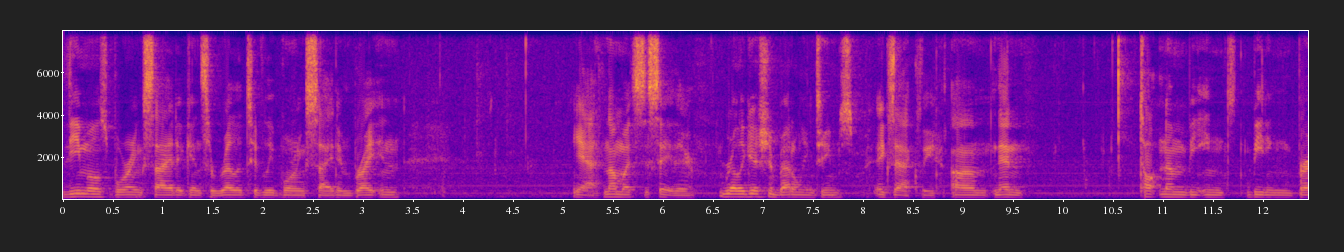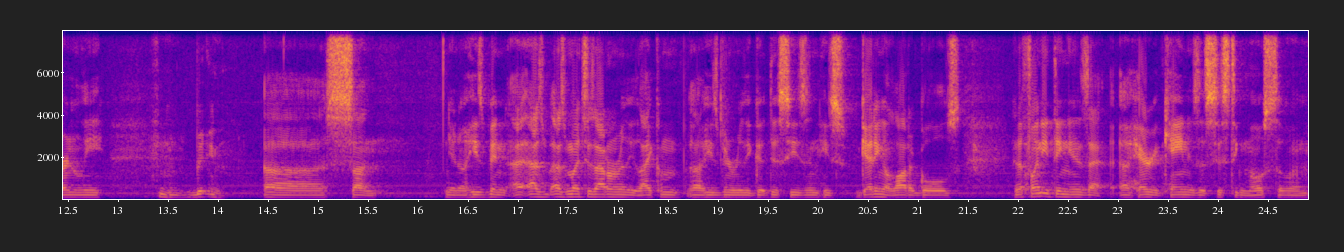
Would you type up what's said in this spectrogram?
the most boring side against a relatively boring side in Brighton. Yeah, not much to say there. Relegation battling teams. Exactly. Um, then Tottenham beating beating Burnley. Beaten. Uh, Son. You know he's been as as much as I don't really like him. Uh, he's been really good this season. He's getting a lot of goals. And the funny thing is that uh, Harry Kane is assisting most of them.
